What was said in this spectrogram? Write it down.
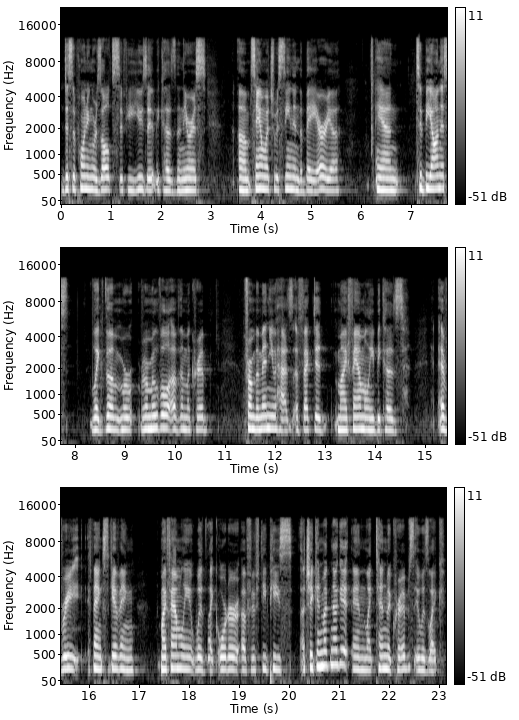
disappointing results if you use it because the nearest um, sandwich was seen in the Bay Area. And to be honest, like the removal of the McRib from the menu has affected my family because every Thanksgiving, my family would like order a 50 piece a chicken McNugget and like 10 McRibs. It was like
